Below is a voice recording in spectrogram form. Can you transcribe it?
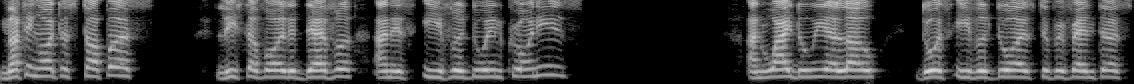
Nothing ought to stop us, least of all the devil and his evil doing cronies. And why do we allow those evil doers to prevent us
